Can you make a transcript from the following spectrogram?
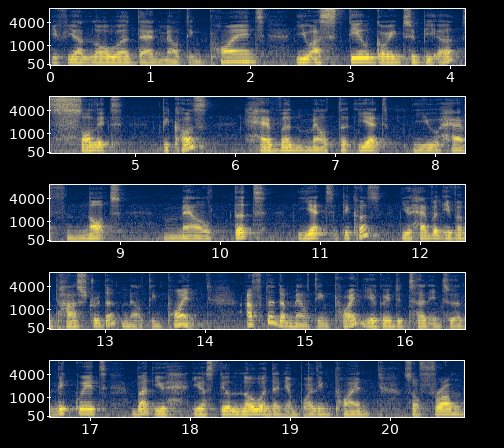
if you are lower than melting point, you are still going to be a solid because haven't melted yet. You have not melted yet because you haven't even passed through the melting point. After the melting point, you're going to turn into a liquid, but you you're still lower than your boiling point. So from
